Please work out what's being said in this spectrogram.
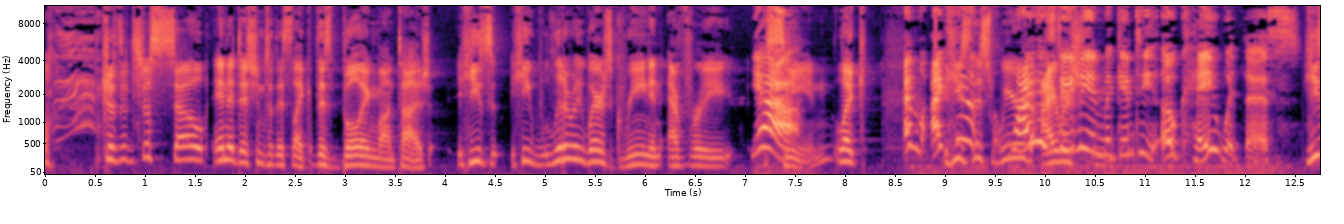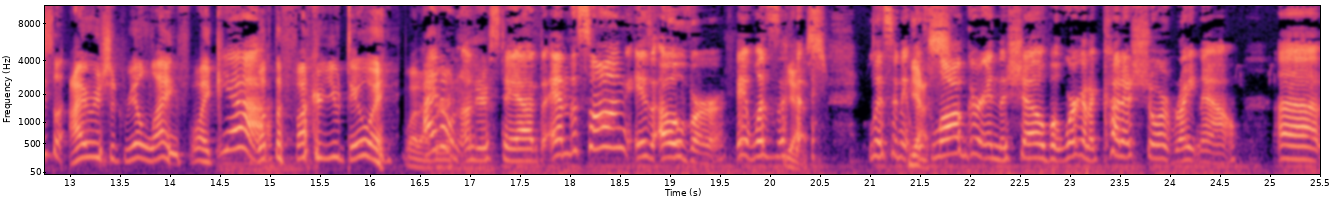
because it's just so. In addition to this, like this bullying montage, he's he literally wears green in every Yeah. scene. Like I can't, He's this weird Why is Irish- Damian McGinty okay with this? he's Irish in real life. Like Yeah. what the fuck are you doing? Whatever. I don't understand. And the song is over. It was Yes. Listen, it Yes. was longer in the show, but we're gonna cut it short right now. Uh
